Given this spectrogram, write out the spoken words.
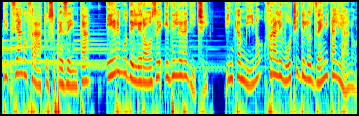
Tiziano Fratus presenta Eremo delle rose e delle radici, in cammino fra le voci dello zen italiano.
